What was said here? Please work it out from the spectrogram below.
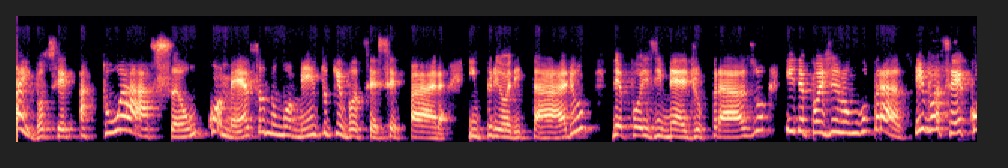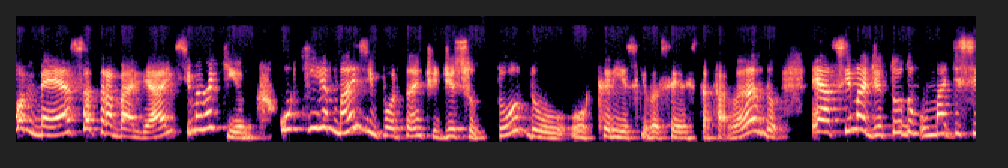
Aí você, a tua ação começa no momento que você separa em prioritário, depois em médio prazo e depois em longo prazo. E você começa a trabalhar em cima daquilo. O que é mais importante disso tudo, o Cris, que você está falando, é, acima de tudo, uma disciplina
